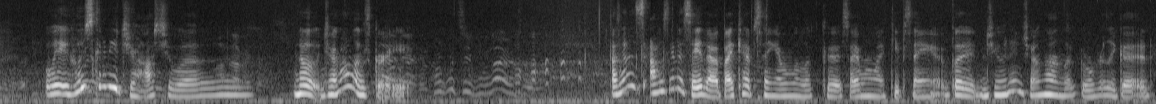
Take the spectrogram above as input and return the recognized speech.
wait, who's gonna be Joshua? No, Jungkook looks great. I was gonna, I was gonna say that, but I kept saying everyone looked good, so I didn't want to keep saying it. But Jun and Jeonghan look really good.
